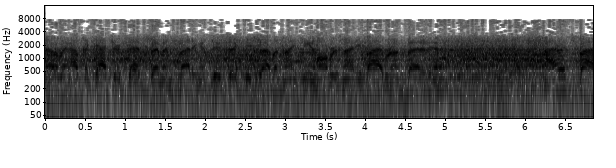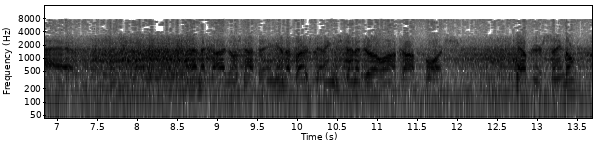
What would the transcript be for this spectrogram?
That'll bring up the catcher, Ted Simmons, batting at 267. 19 homers, 95 runs batted in. Pirates 5. And the Cardinals nothing. In the first inning, drew a walk-off force. Hebner singled.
